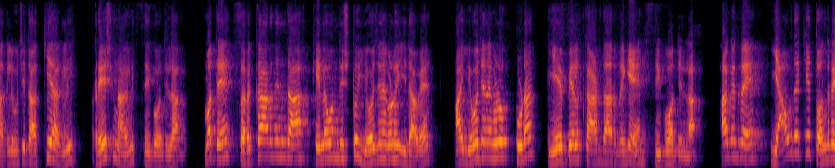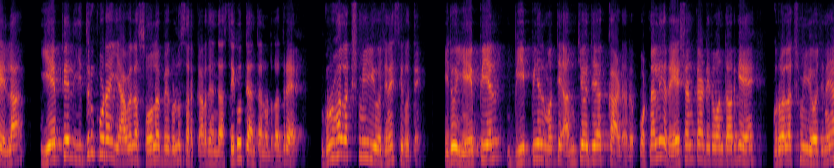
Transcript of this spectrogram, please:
ಆಗ್ಲಿ, ಉಚಿತ ಅಕ್ಕಿ ಆಗ್ಲಿ, ರೇಷನ್ ಆಗ್ಲಿ ಸಿಗೋದಿಲ್ಲ. ಮತ್ತೆ ಸರ್ಕಾರದಿಂದ ಕೆಲವೊಂದಿಷ್ಟು ಯೋಜನೆಗಳು ಇದಾವೆ. ಆ ಯೋಜನೆಗಳು ಕೂಡ ಎ ಪಿ ಎಲ್ ಕಾರ್ಡ್ದಾರರಿಗೆ ಸಿಗೋದಿಲ್ಲ. ಹಾಗಾದ್ರೆ ಯಾವುದಕ್ಕೆ ತೊಂದರೆ ಇಲ್ಲ? ಎ ಪಿ ಎಲ್ ಇದ್ರೂ ಕೂಡ ಯಾವೆಲ್ಲ ಸೌಲಭ್ಯಗಳು ಸರ್ಕಾರದಿಂದ ಸಿಗುತ್ತೆ ಅಂತ ನೋಡೋದಾದ್ರೆ ಗೃಹಲಕ್ಷ್ಮಿ ಯೋಜನೆ ಸಿಗುತ್ತೆ. ಇದು A P L, B P L ಮತ್ತೆ ಅಂತ್ಯೋದಯ ಕಾರ್ಡ್. ಒಟ್ನಲ್ಲಿ ರೇಷನ್ ಕಾರ್ಡ್ ಇರುವಂತವ್ರಿಗೆ ಗೃಹಲಕ್ಷ್ಮಿ ಯೋಜನೆಯ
